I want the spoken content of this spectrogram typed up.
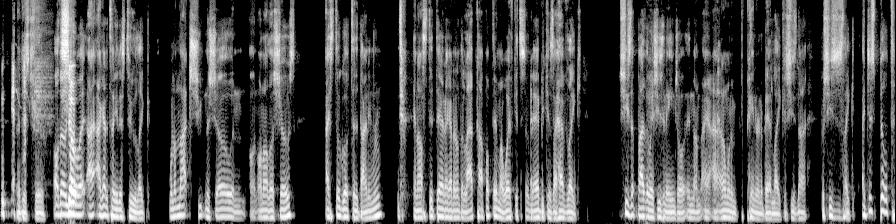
that is true. Although, so, you know what? I, I got to tell you this too. Like when I'm not shooting the show and on, on all those shows, I still go up to the dining room and I'll sit there and I got another laptop up there. My wife gets so mad because I have like, she's, by the way, she's an angel and I'm, I, I don't want to paint her in a bad light because she's not, but she's just like, I just built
